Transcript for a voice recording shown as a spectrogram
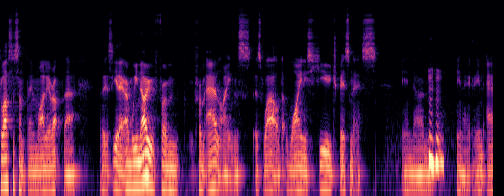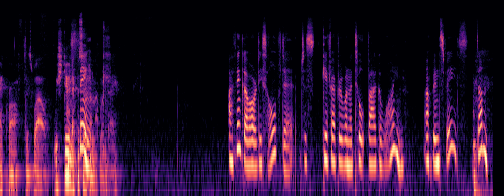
glass of something while you're up there. It's, you know, and we know from from airlines as well that wine is huge business in um, Mm-hmm. you know in aircraft as well. We should do an I episode think- on that one day. I think I've already solved it. Just give everyone a tote bag of wine up in space. Done.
